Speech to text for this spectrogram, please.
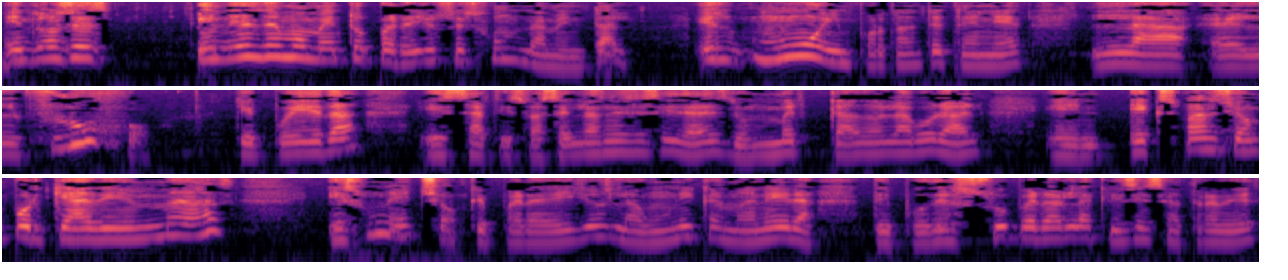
Entonces, en este momento para ellos es fundamental. Es muy importante tener la, el flujo que pueda eh, satisfacer las necesidades de un mercado laboral en expansión, porque además es un hecho que para ellos la única manera de poder superar la crisis es a través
